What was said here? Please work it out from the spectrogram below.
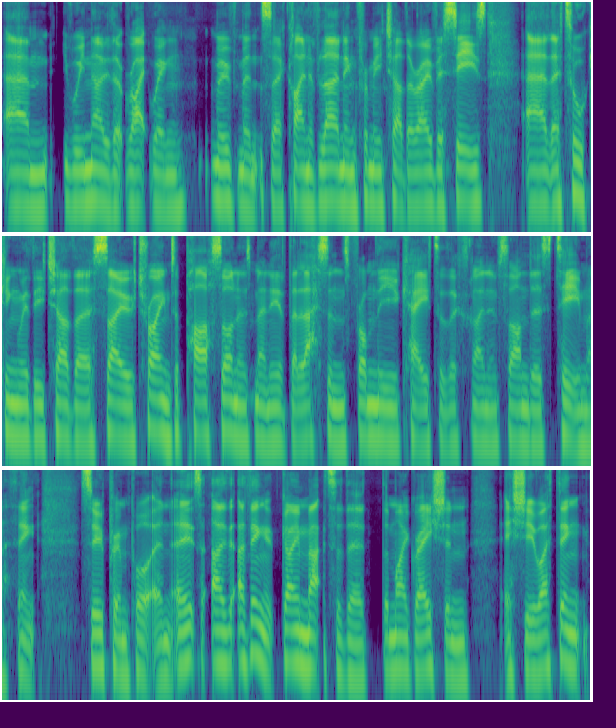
Um, we know that right wing movements are kind of learning from each other overseas. Uh, they're talking with each other. So trying to pass on as many of the lessons from the UK to the kind of Sanders team, I think, super important. It's I, I think going back to the the migration issue, I think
